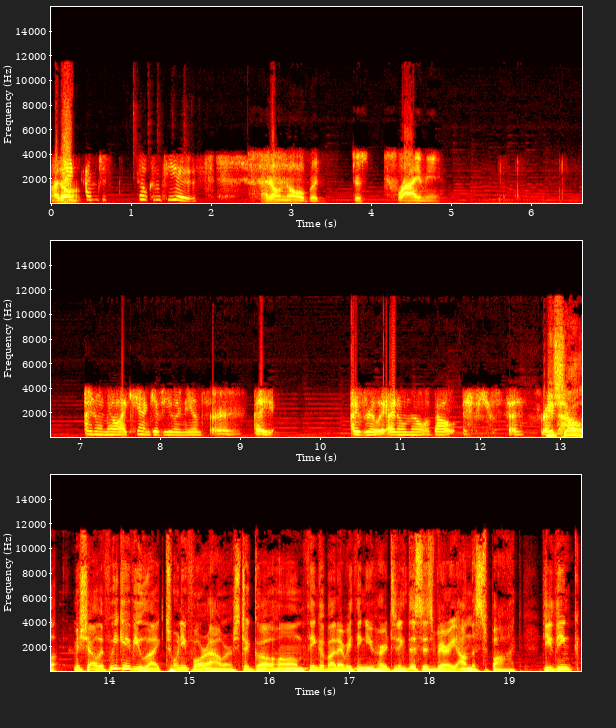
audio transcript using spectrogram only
I don't- I, I'm just so confused. I don't know, but just try me. I don't know. I can't give you an answer. I, I really, I don't know about right Michelle, now. Michelle, if we gave you like 24 hours to go home, think about everything you heard today. This is very on the spot. Do you think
